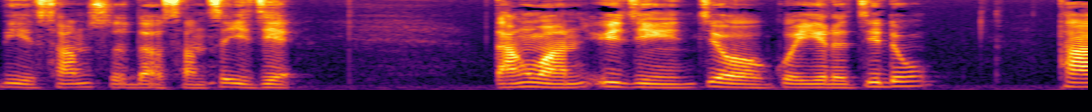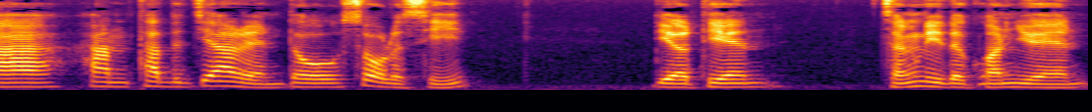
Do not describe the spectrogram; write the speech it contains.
第三十到三十一节。当晚，狱警就皈依了基督，他和他的家人都受了洗。第二天。城里的官员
